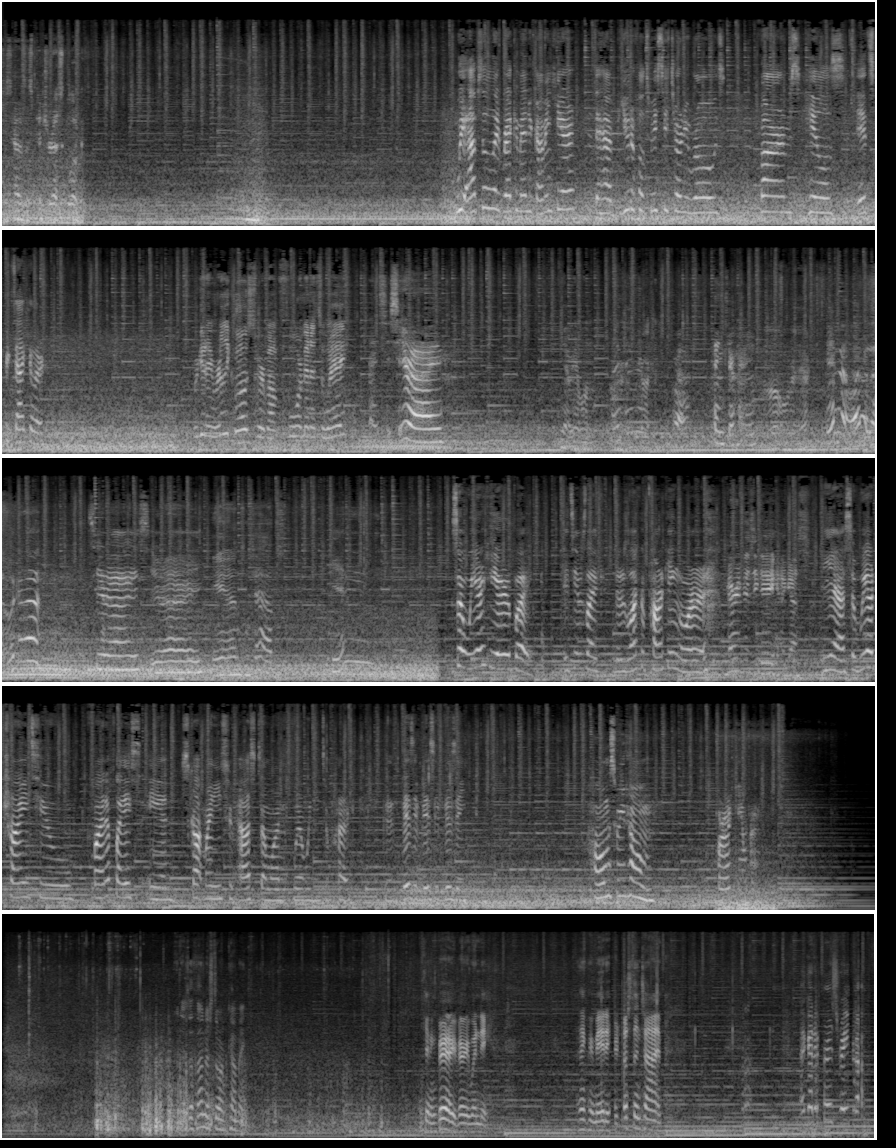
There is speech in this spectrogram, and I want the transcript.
just has this picturesque look. We absolutely recommend you coming here. They have beautiful twisty turny roads, farms, hills. It's spectacular. We're getting really close. We're about four minutes away. I see Shirai. Yeah, we have one. Well, thank you, honey. Oh, over there. Yeah, look at that. Look at that. Shirai, Shirai. And some tabs. Yay. So we are here, but it seems like there's lack of parking or Very busy day, I guess. yeah, so we are trying to find a place and Scott might need to ask someone where we need to park. It's busy, busy, busy. Home sweet home for our camper. There's a thunderstorm coming. Getting very, very windy. I think we made it here just in time. I got a first raindrop.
